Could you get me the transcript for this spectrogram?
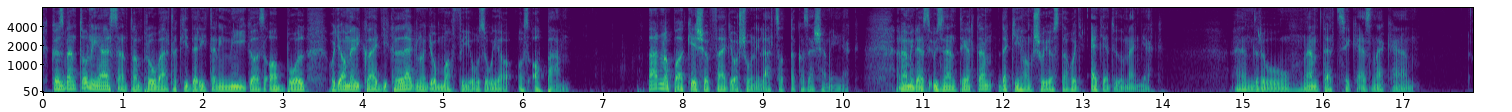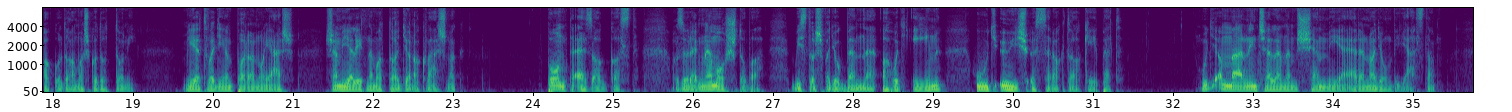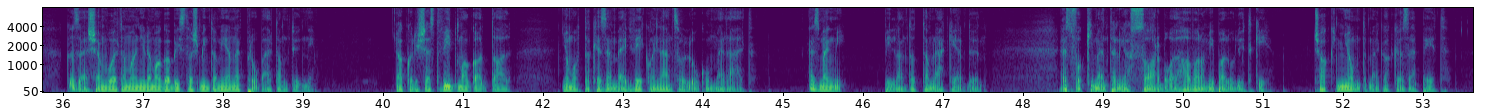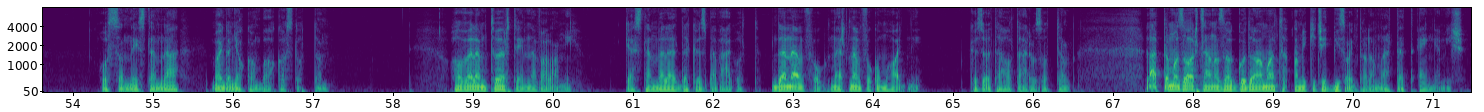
Közben Tony elszántan próbálta kideríteni, mi igaz abból, hogy Amerika egyik legnagyobb mafiózója az apám. Pár nappal később felgyorsulni látszottak az események. Ramirez üzent értem, de kihangsúlyozta, hogy egyedül menjek. Andrew, nem tetszik ez nekem, aggodalmaskodott Tony. Miért vagy ilyen paranoiás? Semmi jelét nem adta a gyanakvásnak. Pont ez aggaszt. Az öreg nem ostoba. Biztos vagyok benne, ahogy én, úgy ő is összerakta a képet. Ugyan már nincs ellenem semmije, erre nagyon vigyáztam. Közel sem voltam annyira magabiztos, mint amilyennek próbáltam tűnni. Akkor is ezt vidd magaddal. Nyomott a kezembe egy vékony láncollógó medált. Ez meg mi? Pillantottam rá kérdőn. Ez fog kimenteni a szarból, ha valami balul üt ki. Csak nyomd meg a közepét. Hosszan néztem rá, majd a nyakamba akasztottam. Ha velem történne valami, kezdtem veled, de közbevágott. De nem fog, mert nem fogom hagyni, közölte határozottan. Láttam az arcán az aggodalmat, ami kicsit bizonytalan tett engem is.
